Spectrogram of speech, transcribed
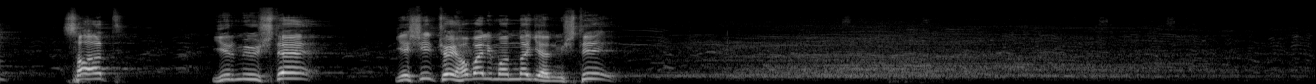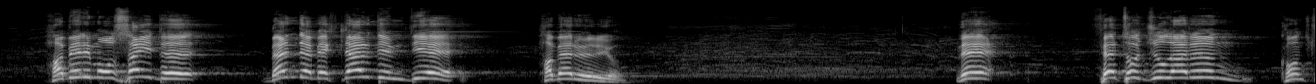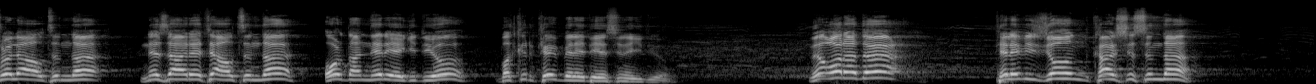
saat 23'te Yeşilköy Havalimanı'na gelmişti. Haberim olsaydı ben de beklerdim diye haber veriyor. Ve FETÖ'cülerin kontrolü altında, nezareti altında oradan nereye gidiyor? Bakırköy Belediyesi'ne gidiyor. Ve orada televizyon karşısında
